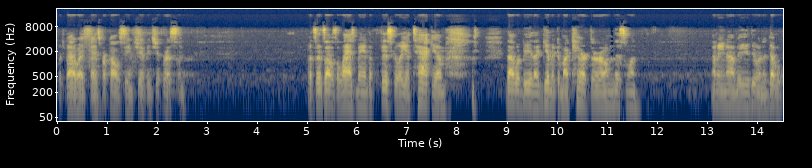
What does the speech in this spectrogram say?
which, by the way, stands for Coliseum Championship Wrestling. But since I was the last man to physically attack him, that would be the gimmick of my character on this one. I mean, I'll be doing a double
